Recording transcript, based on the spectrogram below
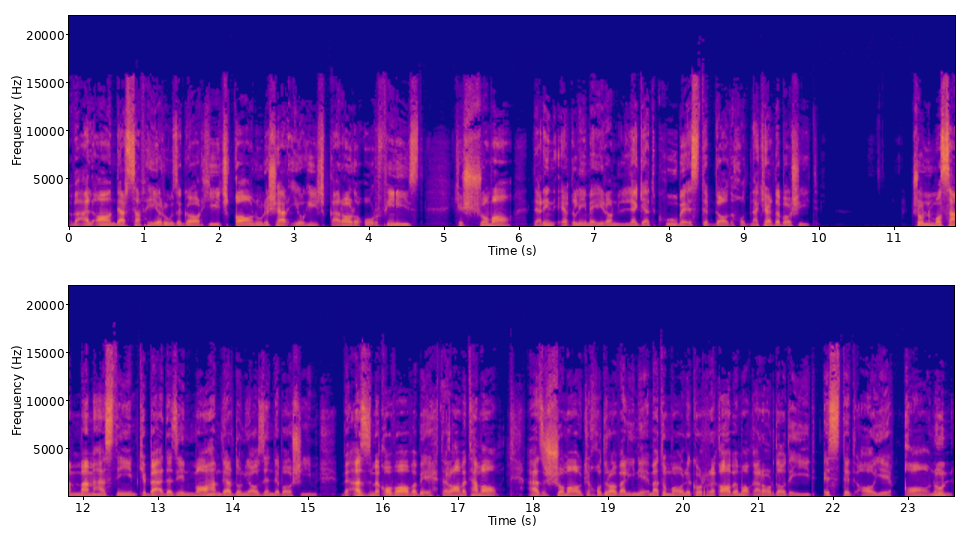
و الان در صفحه روزگار هیچ قانون شرعی و هیچ قرار عرفی نیست که شما در این اقلیم ایران لگت کوب استبداد خود نکرده باشید. چون مصمم هستیم که بعد از این ما هم در دنیا زنده باشیم به عزم قوا و به احترام تمام از شما که خود را ولی نعمت و مالک و رقاب ما قرار داده اید استدعای قانون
